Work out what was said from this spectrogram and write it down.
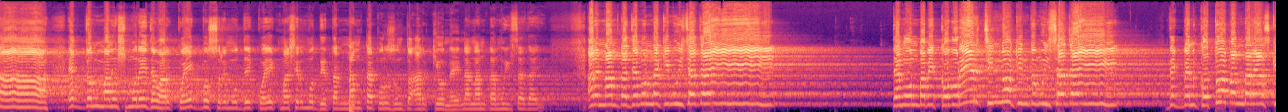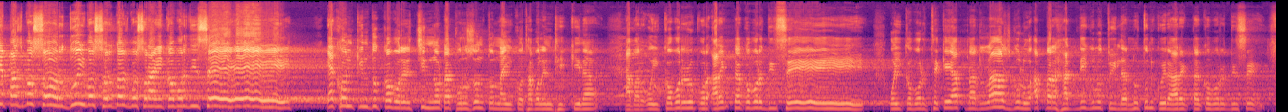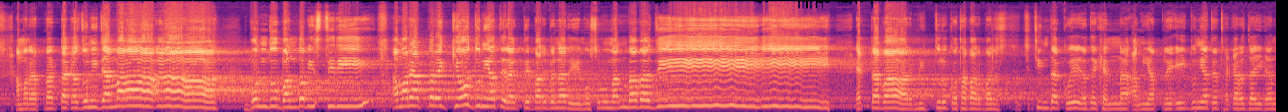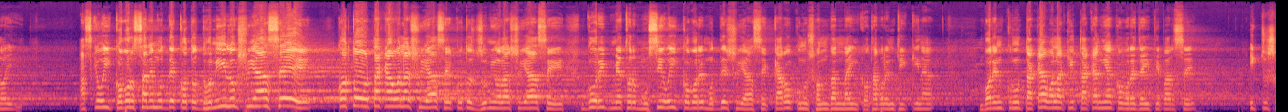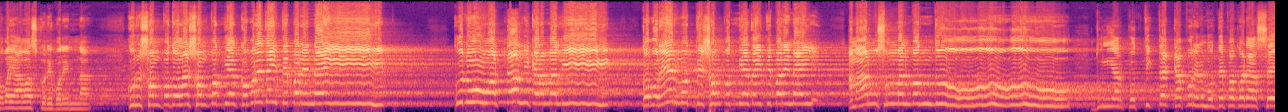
একজন মানুষ মরে যাওয়ার কয়েক বছরের মধ্যে, কয়েক মাসের মধ্যে তার নামটা পর্যন্ত আর কেউ নেয় না। নামটা মুইসা যায়। আরে নামটা যেমন নাকি মুইসা যায় তেমন ভাবে কবরের চিহ্ন কিন্তু মুইসা যায়। দেখবেন কত বান্দারে আজকে পাঁচ বছর, দুই বছর, দশ বছর আগে কবর দিছে। এখন কিন্তু কবরের চিহ্নটা পর্যন্ত নাই, কথা বলেন ঠিক কিনা? আবার ওই কবরের উপর আরেকটা কবর দিছে। ওই কবর থেকে আপনার লাশগুলো, আপনার হাড্ডিগুলো তুইলার নতুন করে আরেকটা কবর দিছে। আমার আপনার টাকা জমি জামা বন্ধু বান্ধব, স্ত্রী, আমারে আপনারা কেউ দুনিয়াতে রাখতে পারবে না রে মুসলমান বাবাজি। একটা বার মৃত্যুর কথা বারবার চিন্তা করে দেখেন না, আমি আপনি এই দুনিয়াতে থাকার জায়গা নয় আজকে ওই কবরস্থানের মধ্যে কত ধনী লোক শুয়ে আছে, কত টাকাওয়ালা শুয়ে আছে, কত জমিওয়ালা শুয়ে আছে, গরিব মেথর মুসি ওই কবরের মধ্যে শুয়ে আছে, কারও কোনো সন্ধান নাই, কথা বলেন ঠিক কিনা? বলেন, কোনো টাকাওয়ালা কি টাকা নিয়ে কবরে যাইতে পারছে? একটু সবাই আওয়াজ করে বলেন, না। কোন সম্পদওয়ালা সম্পদ নিয়ে কবরে যাইতে পারে নাই। কোন অট্টালিকার মালিক কবরের মধ্যে সম্পদ নিয়ে যাইতে পারে নাই। আমার মুসলমান বন্ধু দুনিয়ার প্রত্যেকটা কাপড়ের মধ্যে পকেট আছে,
